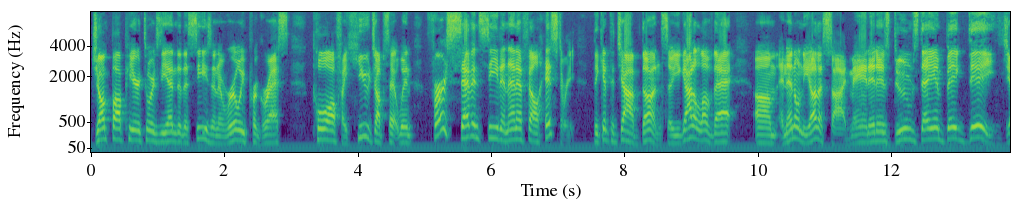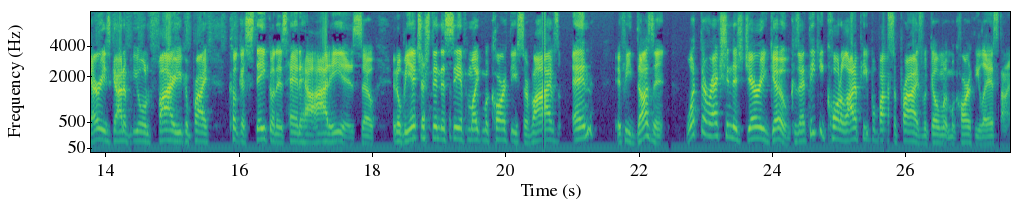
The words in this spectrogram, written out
jump up here towards the end of the season and really progress pull off a huge upset win. First seven seed in NFL history to get the job done. So you got to love that. Um, and then on the other side, man, it is doomsday and Big D. Jerry's got to be on fire. You could probably cook a steak on his head how hot he is. So it'll be interesting to see if Mike McCarthy survives. And if he doesn't, what direction does Jerry go? Because I think he caught a lot of people by surprise with going with McCarthy last time.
